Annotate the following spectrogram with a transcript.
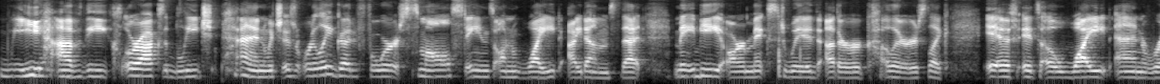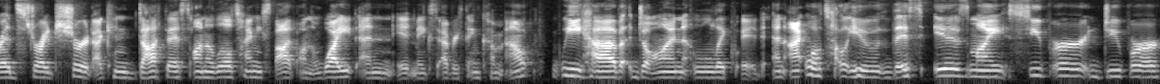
We have the Clorox bleach pen, which is really good for small stains on white items that maybe are mixed with other colors. Like if it's a white and red striped shirt, I can dot this on a little tiny spot on the white and it makes everything come out. We have Dawn liquid, and I will tell you, this is my super duper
